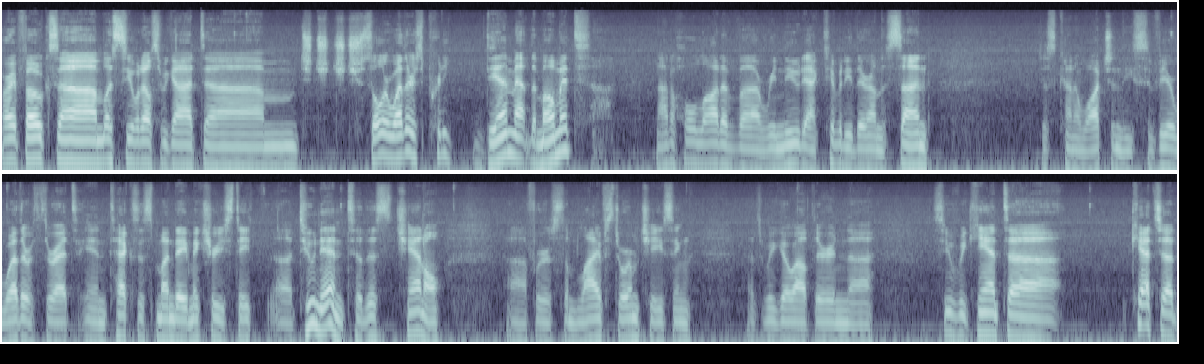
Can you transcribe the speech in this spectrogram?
All right, folks, um, let's see what else we got. Um, solar weather is pretty dim at the moment. Not a whole lot of uh, renewed activity there on the sun. Just kind of watching the severe weather threat in Texas Monday. Make sure you stay uh, tuned in to this channel uh, for some live storm chasing as we go out there and uh, see if we can't uh, catch a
